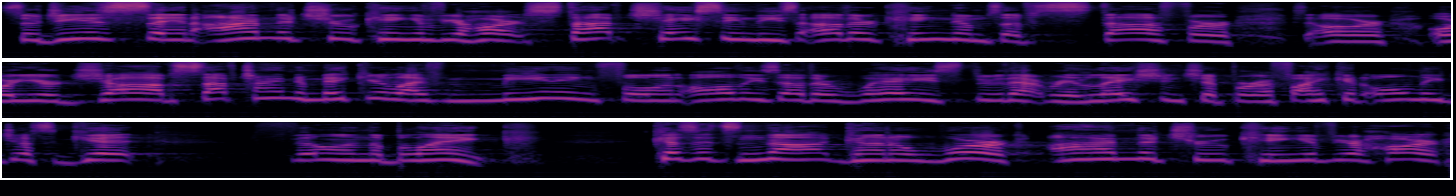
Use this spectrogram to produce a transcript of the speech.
So Jesus is saying, I'm the true king of your heart. Stop chasing these other kingdoms of stuff or, or, or your job. Stop trying to make your life meaningful in all these other ways through that relationship. Or if I could only just get fill in the blank because it's not going to work. I'm the true king of your heart.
